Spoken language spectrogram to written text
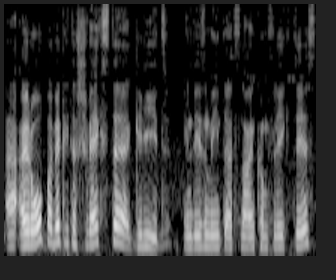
äh, Europa wirklich das schwächste Glied in diesem internationalen Konflikt ist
